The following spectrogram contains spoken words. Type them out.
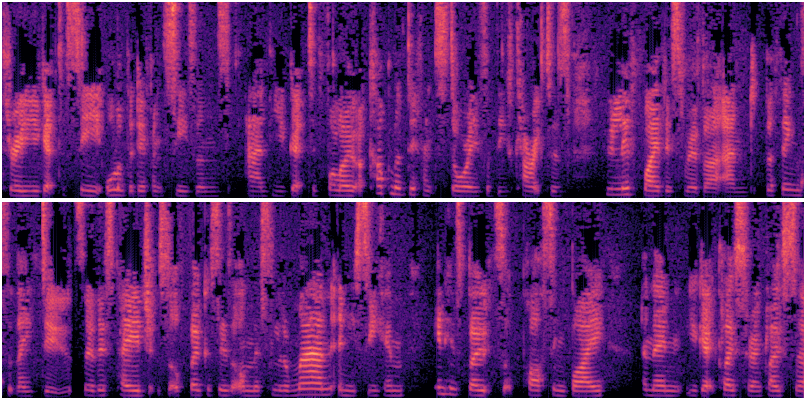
through, you get to see all of the different seasons, and you get to follow a couple of different stories of these characters who live by this river and the things that they do. So this page sort of focuses on this little man, and you see him in his boat sort of passing by, and then you get closer and closer,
